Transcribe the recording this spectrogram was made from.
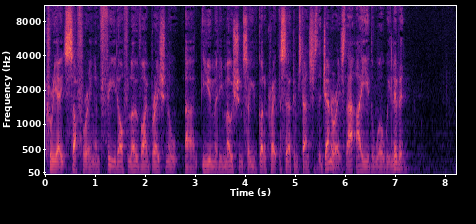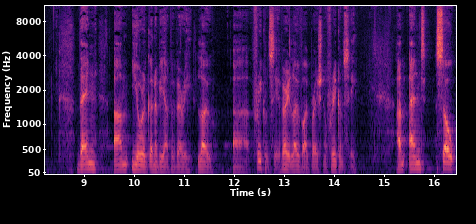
create suffering and feed off low vibrational uh, human emotion, so you've got to create the circumstances that generates that, i.e., the world we live in, then um, you're going to be of a very low uh, frequency, a very low vibrational frequency. Um, and so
